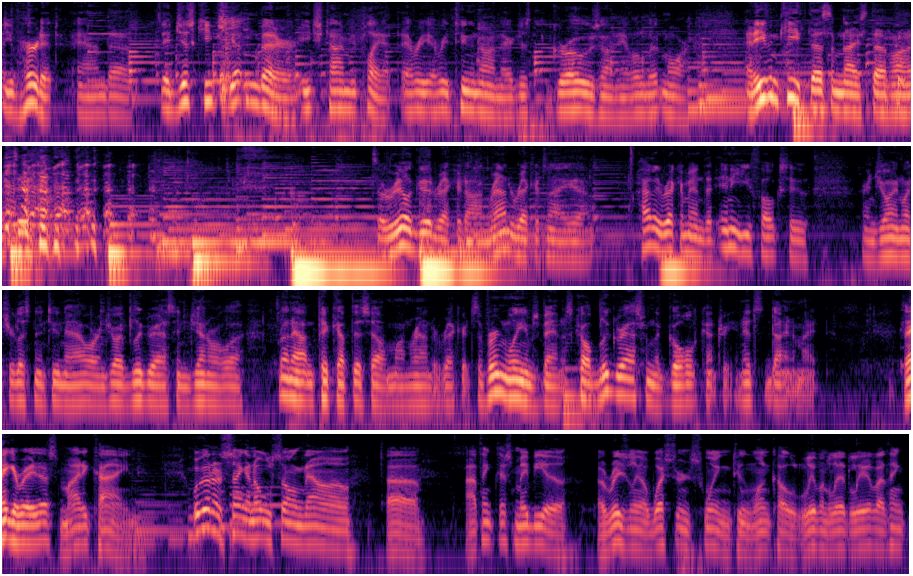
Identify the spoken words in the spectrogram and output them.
you've heard it, and uh, it just keeps getting better each time you play it. Every every tune on there just grows on you a little bit more, and even Keith does some nice stuff on it too. it's a real good record on Rounder Records, and I uh, highly recommend that any of you folks who are enjoying what you're listening to now or enjoy bluegrass in general, uh, run out and pick up this album on Rounder Records. The Vern Williams Band. It's called Bluegrass from the Gold Country, and it's dynamite. Thank you, Ray. That's mighty kind. We're going to sing an old song now. Uh, I think this may be a originally a Western swing tune, one called "Live and Let Live." I think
